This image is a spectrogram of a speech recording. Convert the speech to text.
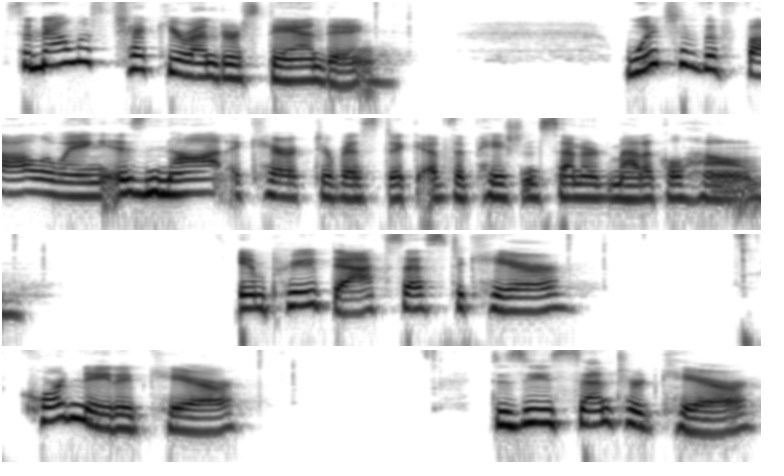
So now let's check your understanding. Which of the following is not a characteristic of the patient centered medical home? Improved access to care, coordinated care, disease centered care,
